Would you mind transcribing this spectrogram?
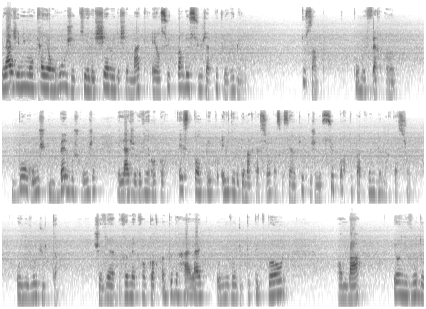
Là, j'ai mis mon crayon rouge qui est le Cherry de chez MAC et ensuite par-dessus, j'applique le Rubio. Tout simple pour me faire un beau rouge, une belle bouche rouge. Et là, je reviens encore estomper pour éviter les démarcations parce que c'est un truc que je ne supporte pas trop les démarcations au niveau du teint. Je viens remettre encore un peu de highlight au niveau du cupid bone en bas et au niveau de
